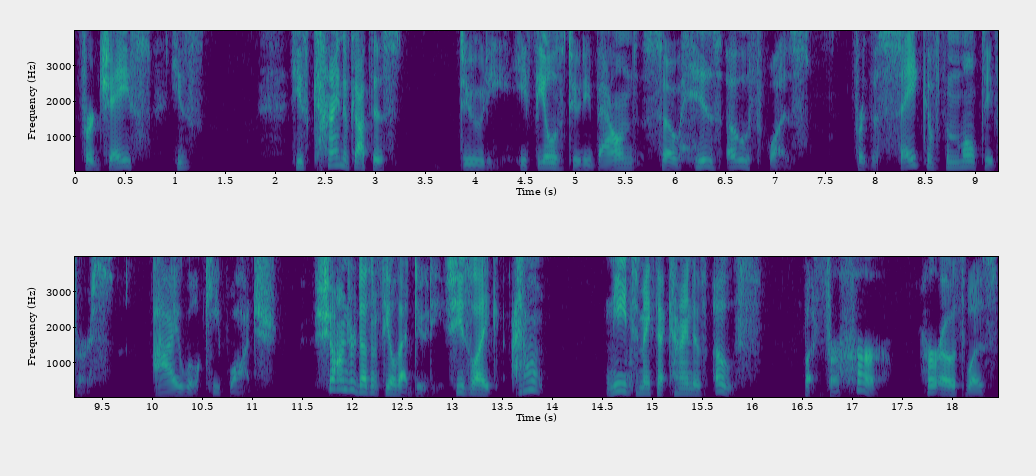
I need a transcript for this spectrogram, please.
For Jace, he's he's kind of got this duty. He feels duty bound, so his oath was, for the sake of the multiverse, I will keep watch. Chandra doesn't feel that duty. She's like, I don't need to make that kind of oath. But for her, her oath was,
